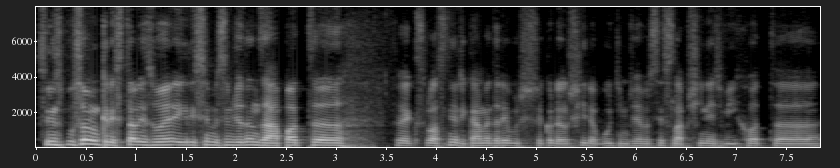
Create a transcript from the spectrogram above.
Svým způsobem krystalizuje, i když si myslím, že ten západ, eh, jak vlastně říkáme tady už jako delší dobu, tím, že je prostě slabší než východ, eh,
